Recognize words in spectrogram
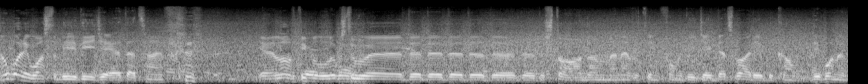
Nobody wants to be a DJ at that time. yeah, a lot of people look to uh, the, the, the, the, the, the stardom and everything from a DJ. That's why they become, they want to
